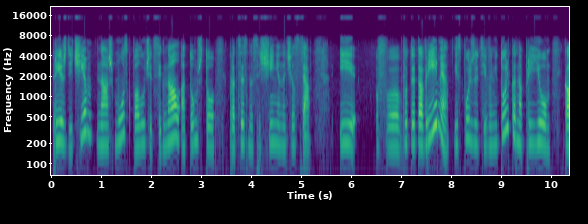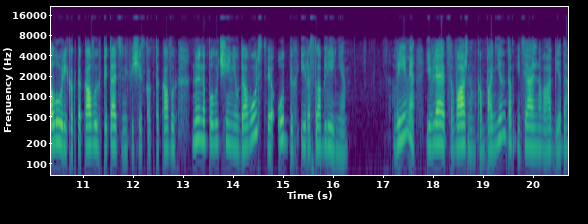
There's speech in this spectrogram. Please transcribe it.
прежде чем наш мозг получит сигнал о том, что процесс насыщения начался. И в вот это время используйте его не только на прием калорий как таковых, питательных веществ как таковых, но и на получение удовольствия, отдых и расслабления. Время является важным компонентом идеального обеда.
